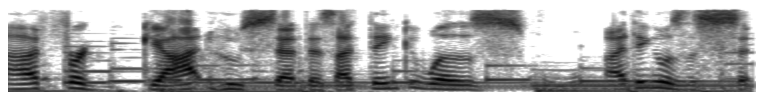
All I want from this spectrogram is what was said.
I forgot who said this. I think it was. I think it was the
